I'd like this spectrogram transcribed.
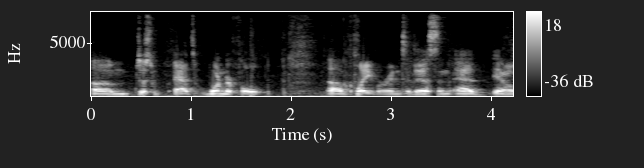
um, just adds wonderful uh, flavor into this, and add you know,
